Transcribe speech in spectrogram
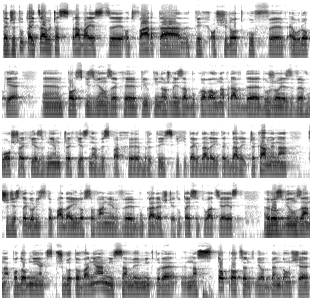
Także tutaj cały czas sprawa jest e, otwarta. Tych ośrodków e, w Europie e, Polski Związek e, Piłki Nożnej zabukował naprawdę dużo. Jest we Włoszech, jest w Niemczech, jest na Wyspach e, Brytyjskich itd. itd. Czekamy na 30 listopada i losowanie w Bukareszcie. Tutaj sytuacja jest rozwiązana. Podobnie jak z przygotowaniami samymi, które na 100% nie odbędą się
